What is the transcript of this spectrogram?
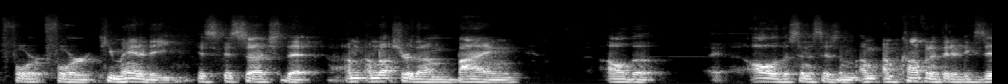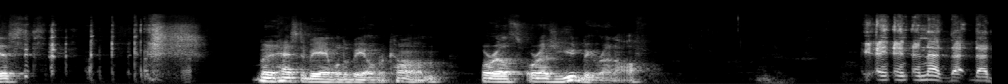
for for humanity is is such that I'm I'm not sure that I'm buying all the all of the cynicism. I'm I'm confident that it exists, but it has to be able to be overcome, or else or else you'd be run off. And, and, and that that that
